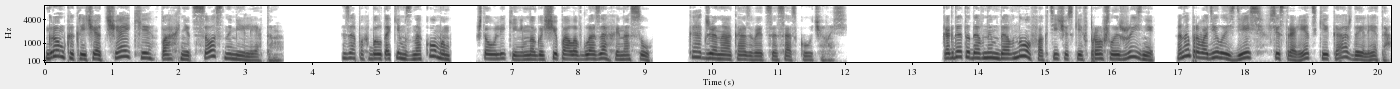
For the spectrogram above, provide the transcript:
Громко кричат чайки, пахнет соснами и летом. Запах был таким знакомым, что у Лики немного щипало в глазах и носу. Как же она, оказывается, соскучилась. Когда-то давным-давно, фактически в прошлой жизни, она проводила здесь, в Сестрорецке, каждое лето.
